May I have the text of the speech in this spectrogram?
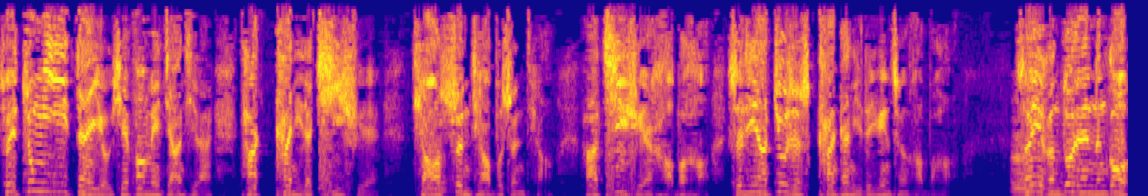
所以中医在有些方面讲起来，他看你的气血调顺调不顺调啊，气血好不好，实际上就是看看你的运程好不好。嗯所以很多人能够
